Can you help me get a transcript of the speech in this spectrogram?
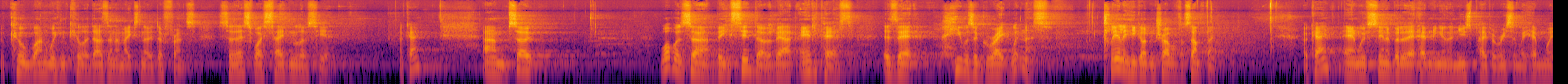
We kill one, we can kill a dozen, it makes no difference. So that's why Satan lives here. Okay? Um, so what was uh, being said, though, about Antipas is that he was a great witness. Clearly, he got in trouble for something. Okay? And we've seen a bit of that happening in the newspaper recently, haven't we?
